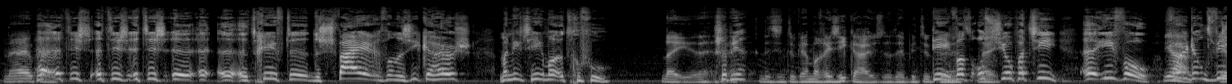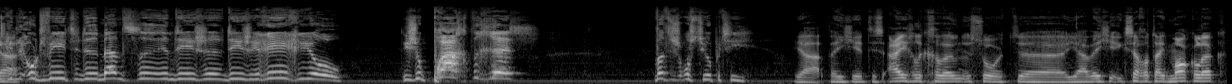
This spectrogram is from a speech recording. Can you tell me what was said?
Nee, het, is, het, is, het, is, het geeft de, de sfeer van een ziekenhuis, maar niet helemaal het gevoel. Nee, eh, Snap je? Dit is natuurlijk helemaal geen ziekenhuis. Dat heb je natuurlijk. Nee, want osteopathie, eh, Ivo, Ja, voor de ontwikkelde, ja. ontwetende mensen in deze, deze regio, die zo prachtig is. Wat is osteopathie? Ja, weet je, het is eigenlijk gewoon een soort. eh, ja, weet je, ik zeg altijd makkelijk.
